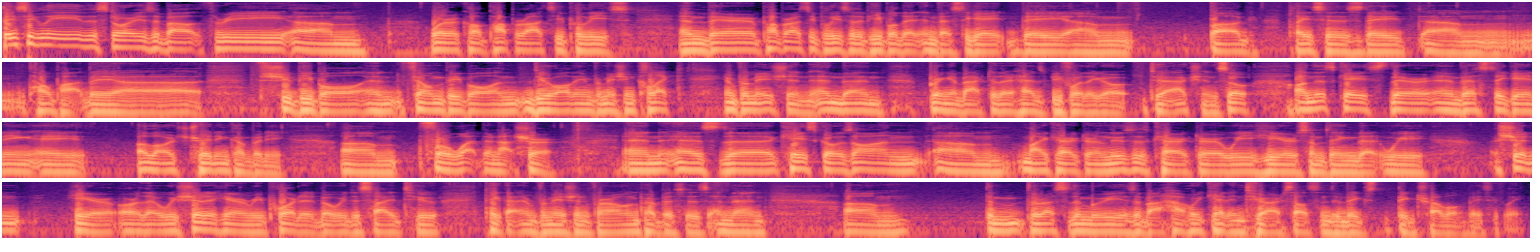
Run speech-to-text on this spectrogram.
basically, the story is about three um, what are called paparazzi police, and their paparazzi police are the people that investigate. They um, bug places. They um, they uh, shoot people and film people and do all the information, collect information, and then bring it back to their heads before they go to action. So on this case, they're investigating a, a large trading company um, for what they're not sure. And as the case goes on, um, my character and Louis's character, we hear something that we shouldn't hear or that we should hear and report it, but we decide to take that information for our own purposes. And then um, the, the rest of the movie is about how we get into ourselves into big, big trouble, basically.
